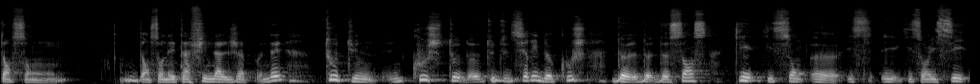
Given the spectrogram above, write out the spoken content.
dans, son, dans son état final japonais toute une, couche, euh, toute, une série de couches de, de, sens qui, qui, sont, euh, ici, qui, sont, ici,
